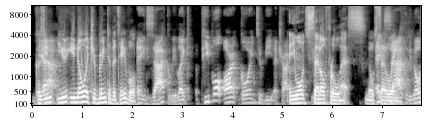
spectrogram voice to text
Because Yeah. you, you you know what you bring to the table. exactly like people aren't going to be attracted, and you won't to- settle for less. No settling. Exactly. No.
